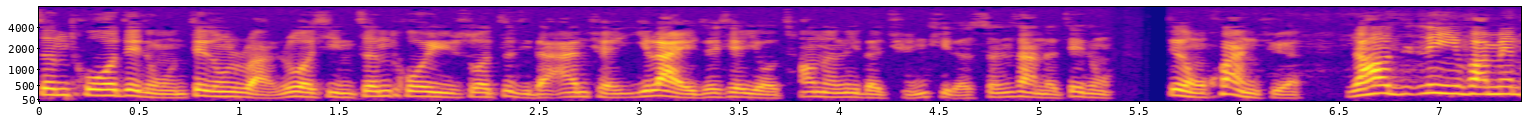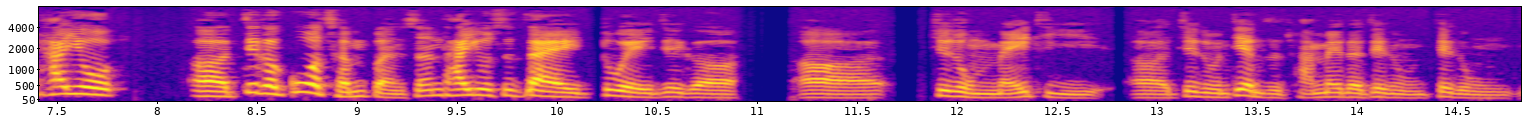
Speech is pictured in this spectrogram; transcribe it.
挣脱这种这种软弱性，挣脱于说自己的安全依赖于这些有超能力的群体的身上的这种。这种幻觉，然后另一方面，他又呃，这个过程本身，他又是在对这个呃这种媒体呃这种电子传媒的这种这种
